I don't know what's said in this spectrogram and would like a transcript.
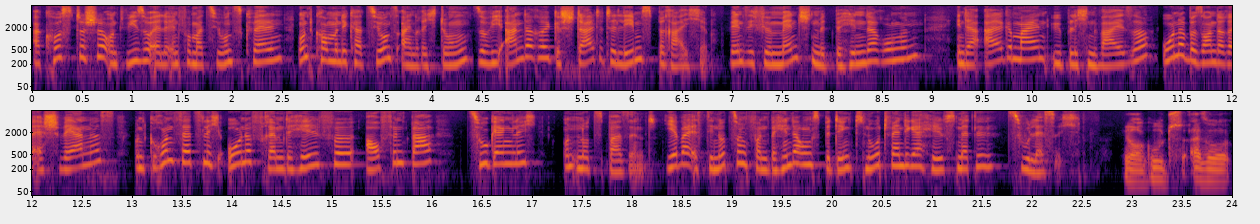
akustische und visuelle Informationsquellen und Kommunikationseinrichtungen sowie andere gestaltete Lebensbereiche, wenn sie für Menschen mit Behinderungen in der allgemein üblichen Weise, ohne besondere Erschwernis und grundsätzlich ohne fremde Hilfe auffindbar, zugänglich und nutzbar sind. Hierbei ist die Nutzung von behinderungsbedingt notwendiger Hilfsmittel zulässig. Ja, gut. Also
